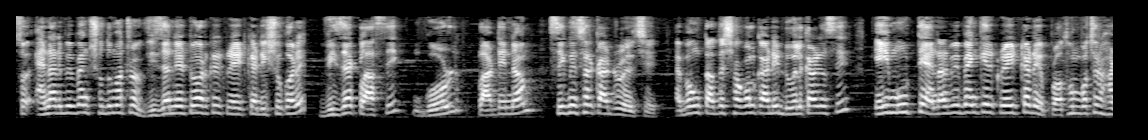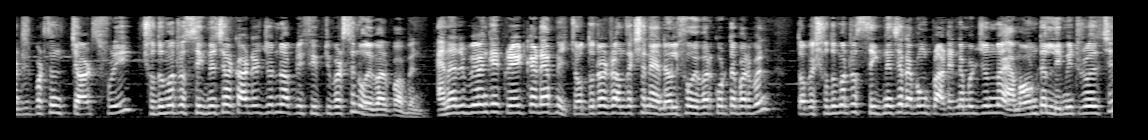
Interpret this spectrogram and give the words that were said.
so NRB bank শুধুমাত্র ভিসা নেটওয়ার্কের ক্রেডিট কার্ড ইস্যু করে visa classic gold platinum signature card রয়েছে, এবং তাদের সকল কার্ডই ডুয়েল কারেন্সি এই মুহূর্তে এনআরবি ব্যাংকের ক্রেডিট কার্ডে প্রথম বছর হান্ড্রেড পার্সেন্ট চার্জ ফ্রি শুধুমাত্র সিগনেচার কার্ডের জন্য আপনি ফিফটি পার্সেন্ট ওয়েবার পাবেন। এনআরবি ব্যাংকের ক্রেডিট কার্ডে আপনি চোদ্দটা ট্রানজাকশনে অ্যানুয়াল ফি ওয়েবার করতে পারবেন, তবে শুধুমাত্র সিগনেচার এবং প্লাটিনামের জন্য অ্যামাউন্টের লিমিট রয়েছে।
